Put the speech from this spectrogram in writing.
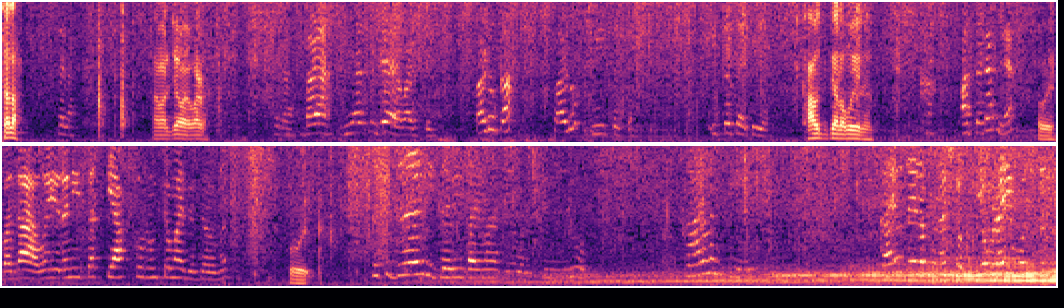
चला. आम्हाला जेवाय वाढ. काढू का? मी इथंच आहे. इथंच आहे तुला खाऊ दे त्याला वैरण. आता टाकल्या? होय. बघा वैरणीचा त्याग करून तो माझ्याजवळ बस. होय. कशी गरी गरीब आहे माझी पिल्लू. काय म्हणते? काय एवढा इमोशनल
